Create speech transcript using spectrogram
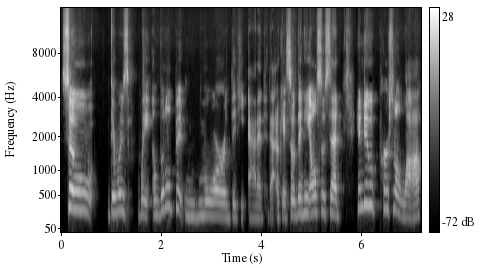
so there was wait a little bit more that he added to that. Okay, so then he also said Hindu personal law,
